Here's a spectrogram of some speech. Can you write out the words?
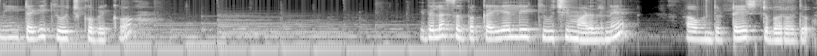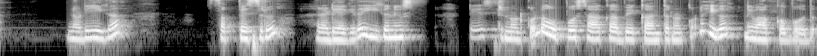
ನೀಟಾಗಿ ಕಿವುಚ್ಕೋಬೇಕು ಇದೆಲ್ಲ ಸ್ವಲ್ಪ ಕೈಯಲ್ಲಿ ಕಿವುಚಿ ಮಾಡಿದ್ರೇ ಆ ಒಂದು ಟೇಸ್ಟ್ ಬರೋದು. ನೋಡಿ ಈಗ ಸಪ್ಪೆಸರು ರೆಡಿಯಾಗಿದೆ. ಈಗ ನೀವು ಟೇಸ್ಟ್ ನೋಡಿಕೊಂಡು ಉಪ್ಪು ಸಾಕಬೇಕಾ ಅಂತ ನೋಡಿಕೊಂಡು ಈಗ ನೀವು ಹಾಕ್ಕೋಬೋದು.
